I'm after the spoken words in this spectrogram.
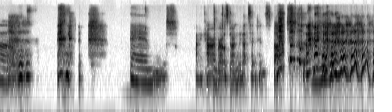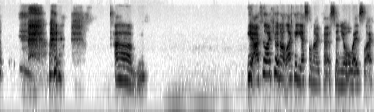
Um, and I can't remember where I was going with that sentence, but um, yeah, I feel like you're not like a yes or no person. You're always like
